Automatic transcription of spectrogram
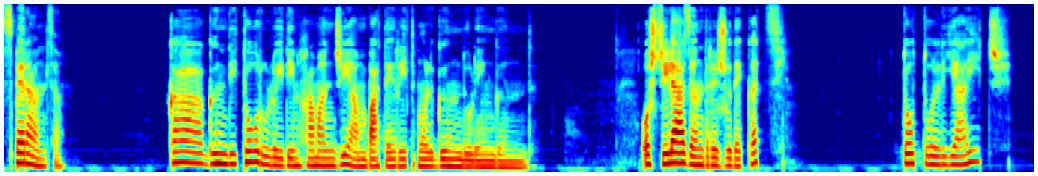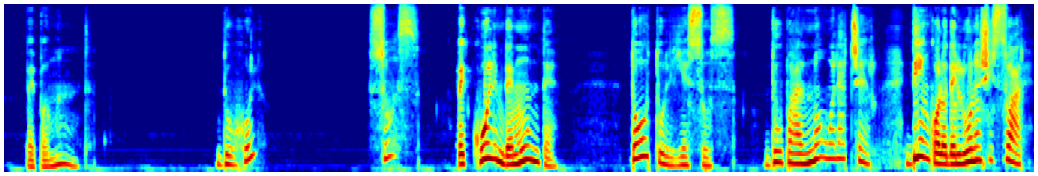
Speranță Ca gânditorului din hamangia îmi bate ritmul gândului în gând. Oscilează între judecăți, totul e aici, pe pământ. Duhul? Sus, pe culm de munte, totul e sus, după al nouălea cer, dincolo de lună și soare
